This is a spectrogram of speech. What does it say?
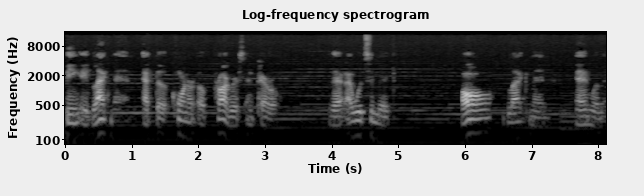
Being a Black Man at the Corner of Progress and Peril, that I would submit all black men and women,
